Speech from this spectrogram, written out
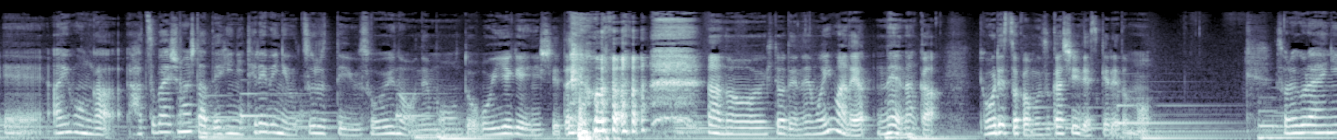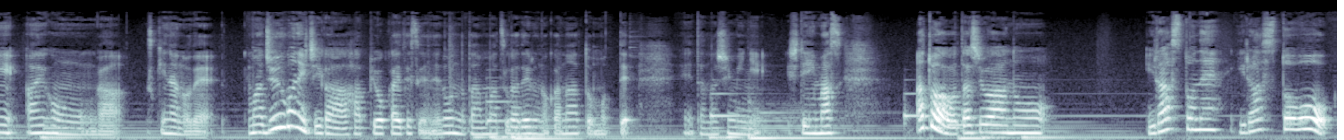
えー、iPhone が発売しましたって日にテレビに映るっていうそういうのをねもうほんとお家芸にしてたような あの人でねもう今ねねなんか行列とか難しいですけれどもそれぐらいに iPhone が好きなのでまあ15日が発表会ですよね。どんな端末が出るのかなと思って、えー、楽しみにしています。あとは私はあのイラストねイラストを、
